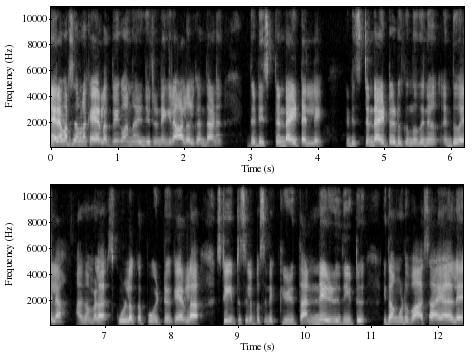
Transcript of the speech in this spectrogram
നേരെ മറിച്ച് നമ്മൾ കേരളത്തിലേക്ക് വന്നു കഴിഞ്ഞിട്ടുണ്ടെങ്കിൽ ആളുകൾക്ക് എന്താണ് ഇത് ഡിസ്റ്റന്റ് ആയിട്ടല്ലേ? ഡിസ്റ്റന്റ് ആയിട്ട് എടുക്കുന്നതിന് എന്ത് വില? അത് നമ്മളെ സ്കൂളിലൊക്കെ പോയിട്ട് കേരള സ്റ്റേറ്റ് സിലബസിന്റെ കീഴിൽ തന്നെ എഴുതിയിട്ട് ഇതങ്ങോട്ട് പാസ്സായാലേ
